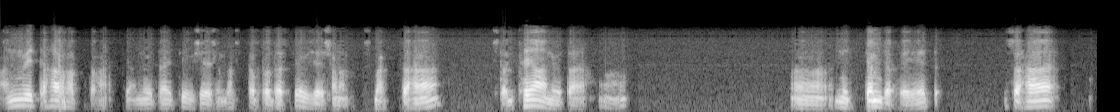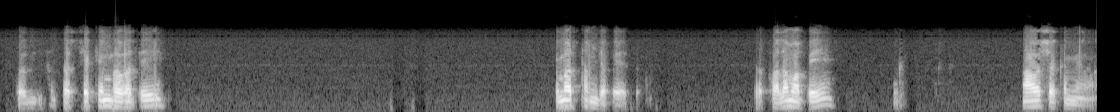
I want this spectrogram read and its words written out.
अन्वितः भक्तः अन्वितः इति विशेषणं भक्तपदस्य विशेषणं। भक्तः श्रद्धयान्वितः अ, नित्यं जपेत्। सः तस्य किं भवति? किमर्थं जपेत्? फलमपि आवश्यकमेव।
